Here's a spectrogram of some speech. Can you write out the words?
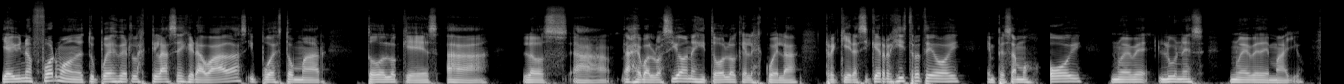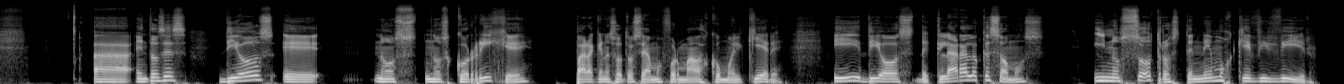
y hay una forma donde tú puedes ver las clases grabadas y puedes tomar todo lo que es a los, las evaluaciones y todo lo que la escuela requiere. Así que regístrate hoy. Empezamos hoy, 9, lunes 9 de mayo. Ah, entonces, Dios eh, nos, nos corrige para que nosotros seamos formados como Él quiere. Y Dios declara lo que somos y nosotros tenemos que vivir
